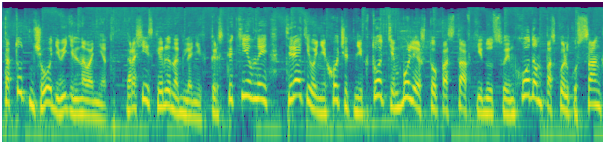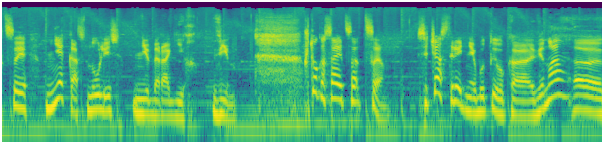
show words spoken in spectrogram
так тут ничего удивительного нет. Российский рынок для них перспективный, терять его не хочет никто, тем более, что поставки идут своим ходом, поскольку санкции не коснулись недорогих вин. Что касается цен, Сейчас средняя бутылка вина э,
